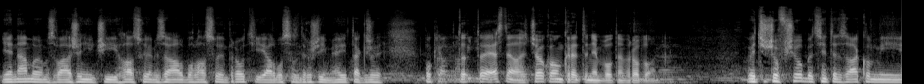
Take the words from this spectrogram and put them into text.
je na mojom zvážení, či hlasujem za alebo hlasujem proti, alebo sa zdržím. Hej. Takže pokiaľ to, to je jasné, ale čo konkrétne nebol ten problém? Viete čo, všeobecne ten zákon mi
